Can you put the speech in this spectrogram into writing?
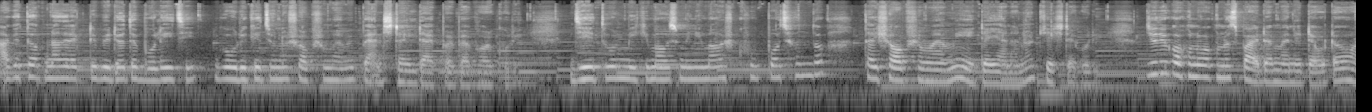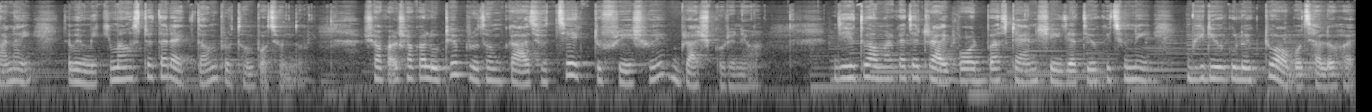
আগে তো আপনাদের একটি ভিডিওতে বলেইছি, গৌরিকের জন্য সবসময় আমি প্যান্ট স্টাইল ডাইপার ব্যবহার করি। যেহেতু ওর মিকি মাউস, মিনি মাউস খুব পছন্দ, তাই সব সময় আমি এটাই আনানোর চেষ্টা করি। যদি কখনো কখনো স্পাইডারম্যান এটা ওটাও আনাই, তবে মিকি মাউসটা তার একদম প্রথম পছন্দ। সকাল সকাল উঠে প্রথম কাজ হচ্ছে একটু ফ্রেশ হয়ে ব্রাশ করে নেওয়া। যেহেতু আমার কাছে ট্রাইপড বা স্ট্যান্ড সেই জাতীয় কিছু নেই, ভিডিওগুলো একটু অগোছালো হয়।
